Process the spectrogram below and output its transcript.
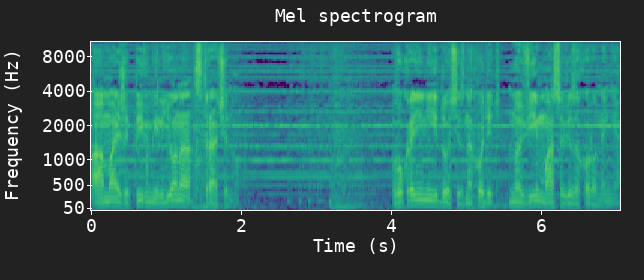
а майже півмільйона страчено. В Україні і досі знаходять нові масові захоронення.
